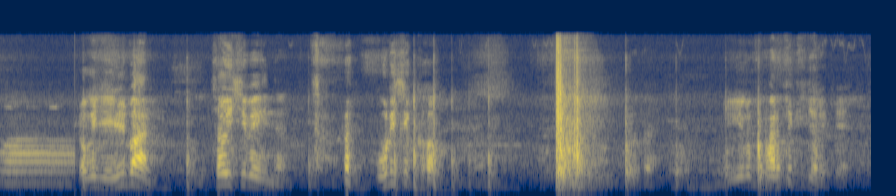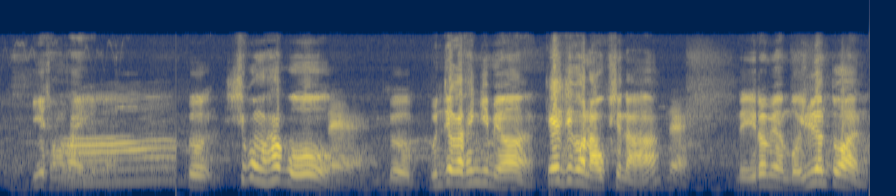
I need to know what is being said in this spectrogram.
와. 여기 이제 일반 저희 집에 있는 우리 집 거. 이렇게 바로 찍히죠 이렇게. 이게 정상이거든. 아, 그 시공하고 네. 그 문제가 생기면 깨지거나 혹시나 네. 근데 이러면 뭐 1년 동안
